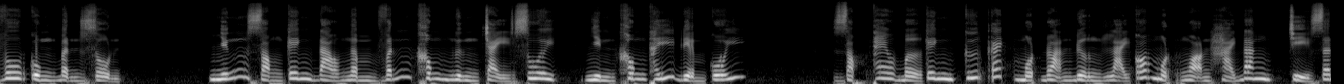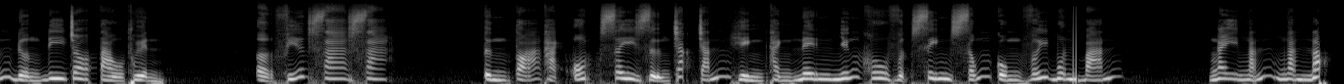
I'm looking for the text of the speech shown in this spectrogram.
vô cùng bận rộn. Những dòng kênh đào ngầm vẫn không ngừng chảy xuôi, nhìn không thấy điểm cuối. Dọc theo bờ kênh cứ cách một đoạn đường lại có một ngọn hải đăng chỉ dẫn đường đi cho tàu thuyền. Ở phía xa xa. Từng tòa thạch ốt xây dựng chắc chắn hình thành nên những khu vực sinh sống cùng với buôn bán. Ngay ngắn ngăn nắp.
